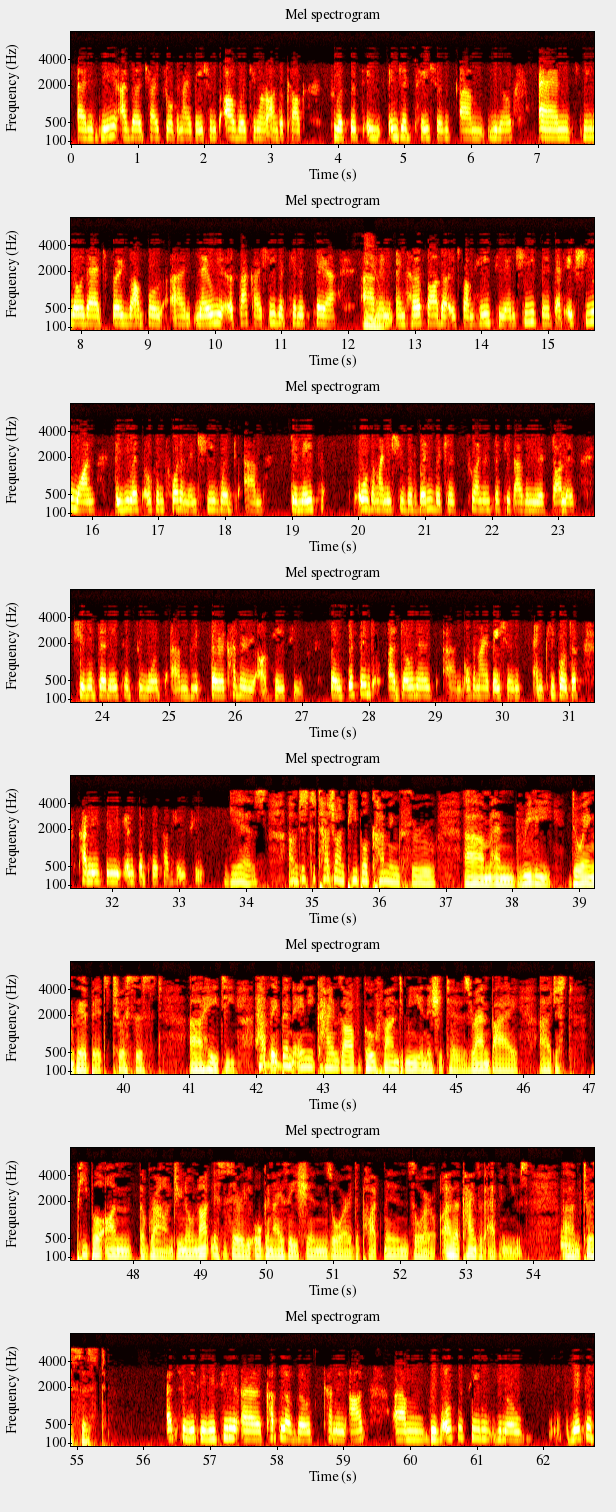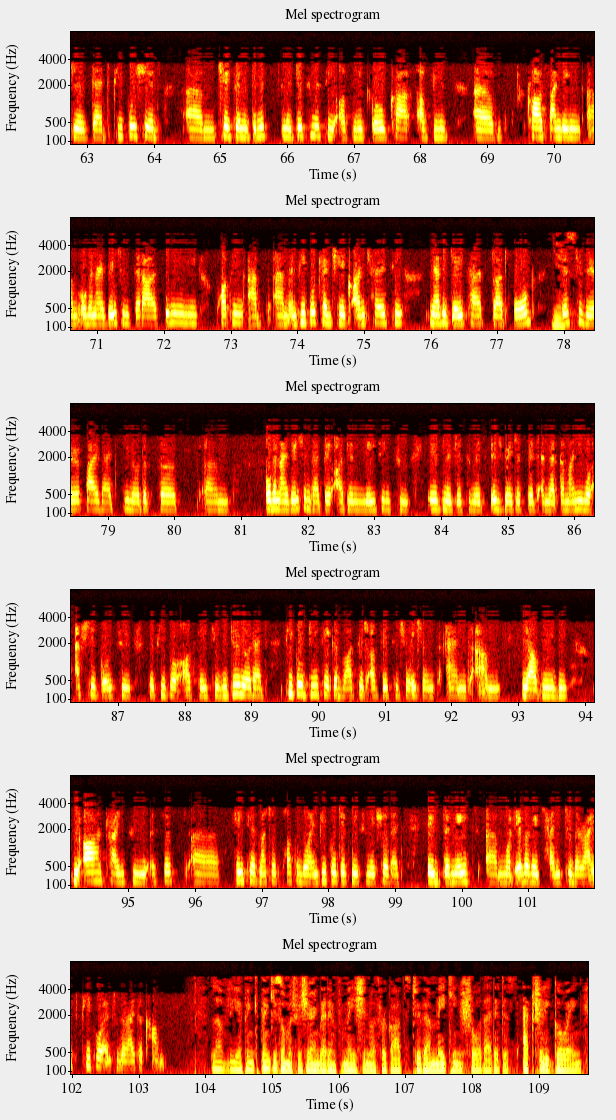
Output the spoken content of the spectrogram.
and many other charity organizations are working around the clock to assist in, injured patients, um, you know, and we know that, for example, uh, Naomi Osaka, she's a tennis player, um, and, and her father is from Haiti, and she said that if she won the U.S. Open tournament, she would um, donate all the money she would win, which is 250,000 US dollars, she would donate it towards um, the recovery of Haiti. So different uh, donors, um, organizations, and people just coming through in support of Haiti. Yes. Um, just to touch on people coming through um, and really doing their bit to assist uh, Haiti, have there been any kinds of GoFundMe initiatives ran by uh, just people on the ground, you know, not necessarily organizations or departments or other kinds of avenues um, mm. to assist? Absolutely. We've seen a couple of those coming out. Um, we've also seen, you know, messages that people should um, check the legitimacy of these gold of these um, crowdfunding um, organizations that are seemingly popping up, um, and people can check on charity navigator.org yes. just to verify that, you know, the, the um, organization that they are donating to is legitimate, is registered, and that the money will actually go to the people of Haiti. We do know that people do take advantage of these situations, and um, yeah, we, we we are trying to assist uh, Haiti as much as possible, and people just need to make sure that they donate um, whatever they can to the right people and to the right accounts. Lovely. I think thank you so much for sharing that information with regards to them making sure that it is actually going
